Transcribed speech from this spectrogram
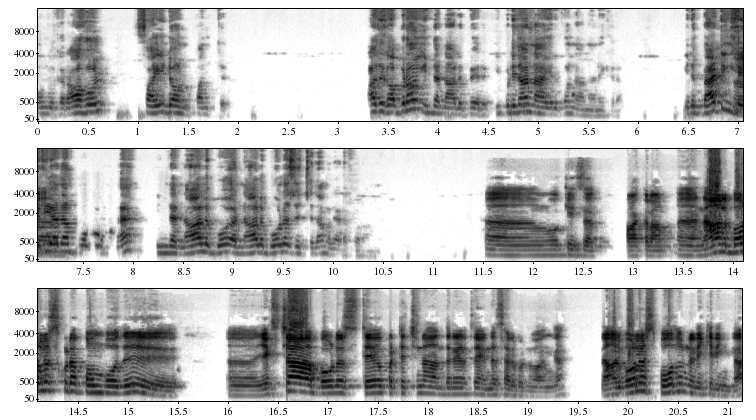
உங்களுக்கு ராகுல். Five down Pant. அதுக்கப்புறம் இந்த நாலு பேர். இப்படிதான் நான் இருக்கும்னு நான் நினைக்கிறேன். இது பேட்டிங் ஹெவியா தான் போகிறாங்க இந்த நாலு போ நாலு போலர்ஸ் வச்சு தான் விளையாட போறாங்க ஓகே சார் பார்க்கலாம். நாலு பவுலர்ஸ் கூட போகும்போது எக்ஸ்ட்ரா பவுலர்ஸ் தேவைப்பட்டுச்சுன்னா அந்த நேரத்துல என்ன சார் பண்ணுவாங்க? நாலு பவுலர்ஸ் போதும்னு நினைக்கிறீங்களா?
